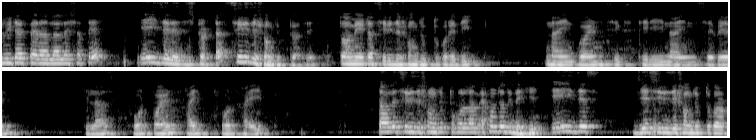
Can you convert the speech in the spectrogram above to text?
দুইটার প্যারালালের সাথে এই যে রেজিস্টারটা সিরিজে সংযুক্ত আছে। তো আমি এটা সিরিজে সংযুক্ত করে দিই। Nine point six three nine seven plus four point five four five তাহলে সিরিজে সংযুক্ত করলাম। এখন যদি দেখি, এই যে যে সিরিজে সংযুক্ত করার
